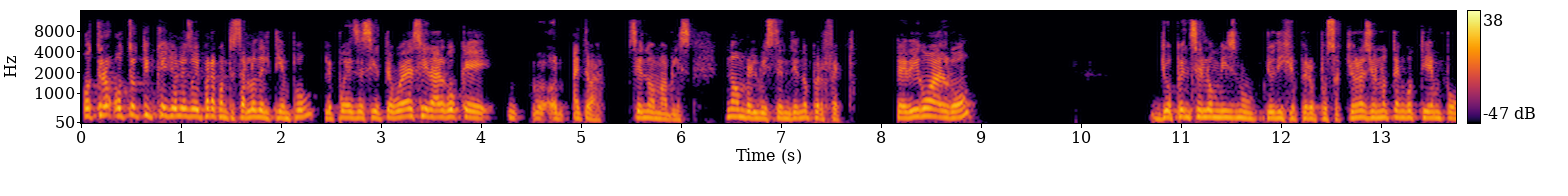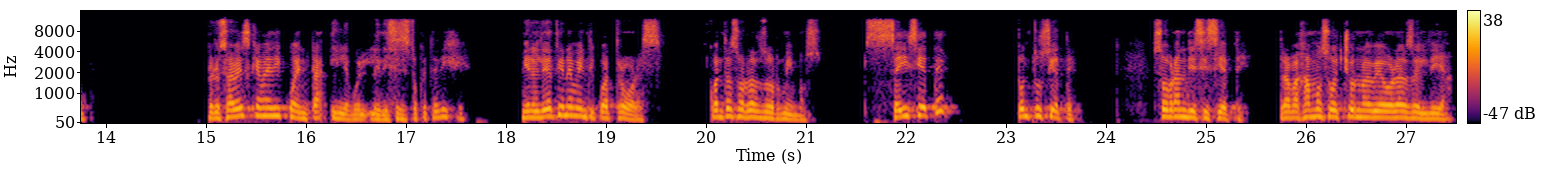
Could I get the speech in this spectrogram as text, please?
Otro, otro tip que yo les doy para contestar lo del tiempo, le puedes decir, te voy a decir algo que, ahí te va, siendo amables. No, hombre, Luis, te entiendo perfecto. Te digo algo. Yo pensé lo mismo. Yo dije, pero pues a qué horas yo no tengo tiempo. Pero ¿sabes qué me di cuenta? Y le, le dices esto que te dije. Mira, el día tiene 24 horas. ¿Cuántas horas dormimos? ¿Seis, siete? Pon tú siete. Sobran 17. Trabajamos ocho, nueve horas del día.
